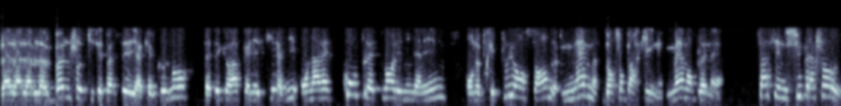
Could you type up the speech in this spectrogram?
la, la, la, bonne chose qui s'est passée il y a quelques jours, c'était que Rav Kaneski a dit on arrête complètement les minanim, on ne prie plus ensemble, même dans son parking, même en plein air. Ça, c'est une super chose.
